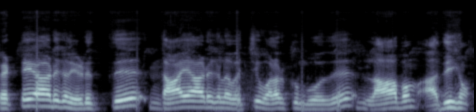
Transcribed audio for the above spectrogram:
பெட்டையாடுகள் எடுத்து. தாயாடுகளை வச்சு வளர்க்கும் போது லாபம் அதிகம்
